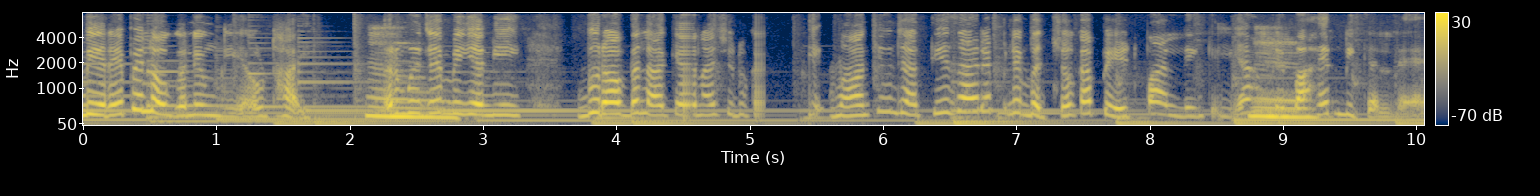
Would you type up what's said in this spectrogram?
میرے پہ لوگوں نے انگلیاں اٹھائی اور مجھے بھی یعنی برا بلا کہنا شروع کر وہاں کیوں جاتی ہے ظاہر اپنے بچوں کا پیٹ پالنے کے لیے ہم نے باہر نکلنا ہے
